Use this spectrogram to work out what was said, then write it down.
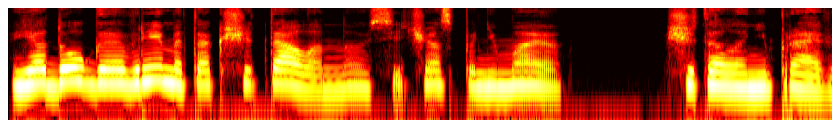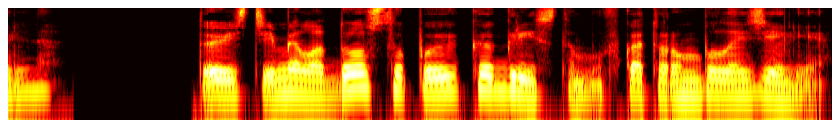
Я долгое время так считала, но сейчас понимаю, считала неправильно. То есть имела доступ и к игристому, в котором было зелье.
